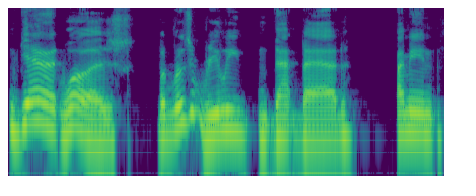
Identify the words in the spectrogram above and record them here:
Yeah, it was, but was it really that bad? I mean,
